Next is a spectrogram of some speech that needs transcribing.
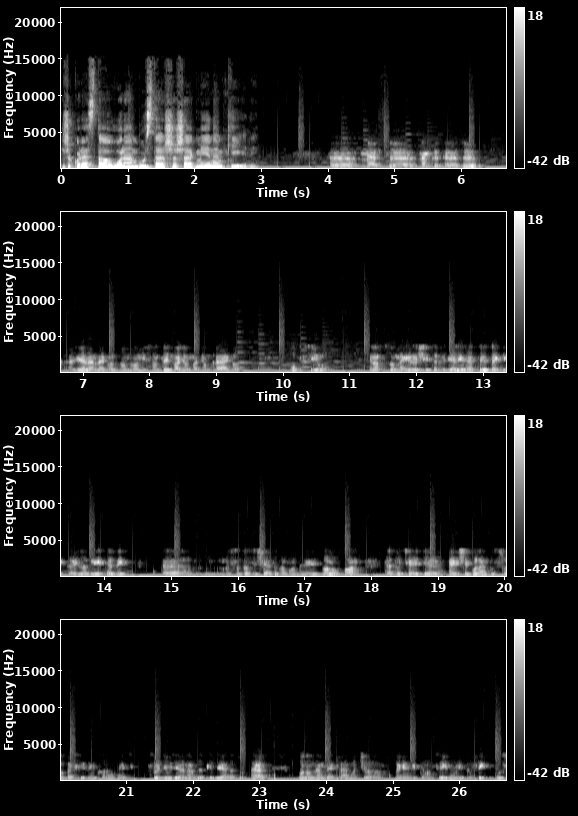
És akkor ezt a Volán busztársaság miért nem kéri? Mert nem kötelező, jelenleg azt gondolom, viszont egy nagyon-nagyon drága opció. Én azt tudom megerősíteni, hogy elérhető, technikailag létezik, viszont azt is el tudom mondani, hogy valóban, tehát hogyha egy, nem is egy volánbuszról beszélünk, hanem egy, hogy ugye a nemzetközi járatoknál mondom nem reklám, hogyha megemlítem a cég nevét, a Flixbus,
